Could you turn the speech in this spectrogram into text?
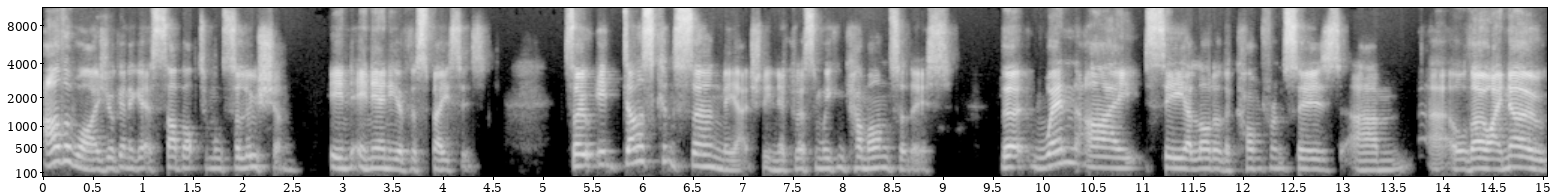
Otherwise, you're going to get a suboptimal solution in, in any of the spaces. So it does concern me, actually, Nicholas, and we can come on to this, that when I see a lot of the conferences, um, uh, although I know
